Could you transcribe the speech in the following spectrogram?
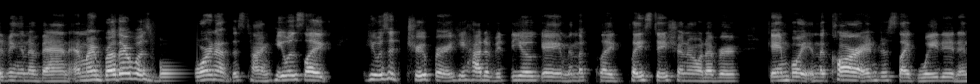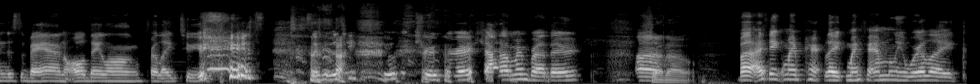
living in a van. And my brother was born at this time. He was like he was a trooper. He had a video game in the like PlayStation or whatever Game Boy in the car and just like waited in this van all day long for like two years. so he was, a, he was a trooper. Shout out my brother. Um, Shout out. But I think my parent, like my family, were like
